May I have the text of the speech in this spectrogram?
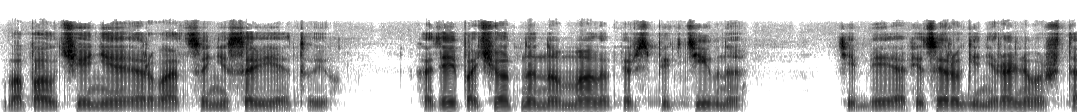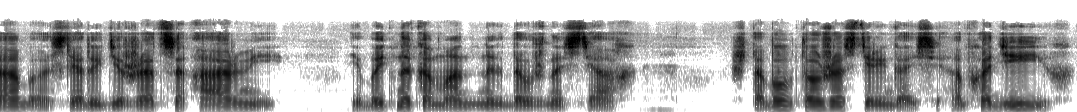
В ополчение рваться не советую. Хотя и почетно, но мало перспективно. Тебе, офицеру генерального штаба, следует держаться армии и быть на командных должностях. Штабов тоже остерегайся, обходи их.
